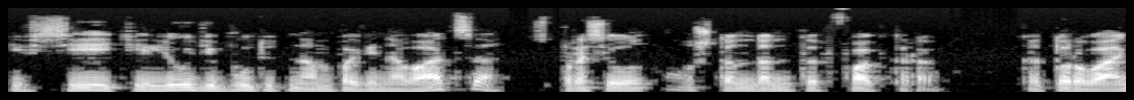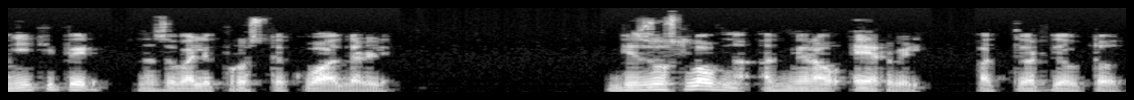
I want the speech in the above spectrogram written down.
«И все эти люди будут нам повиноваться?» – спросил он штандантерфактора, которого они теперь называли просто Квадерли. «Безусловно, адмирал Эрвиль», – подтвердил тот.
